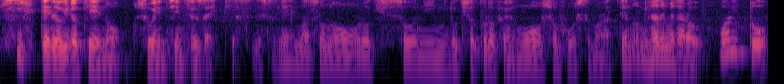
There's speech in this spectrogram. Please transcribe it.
非ステロイド系の消炎鎮痛剤ってやつですね。まあ、そのロキソニン、ロキソプロフェンを処方してもらって飲み始めたら割と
